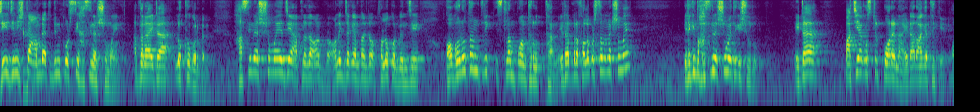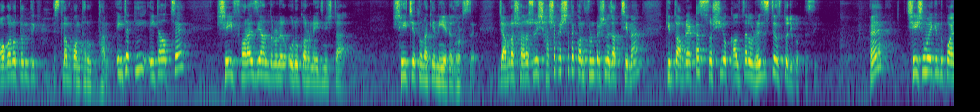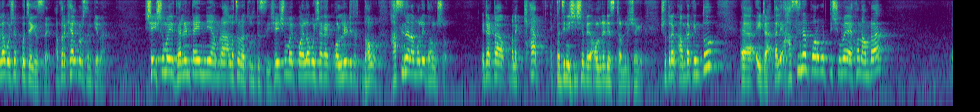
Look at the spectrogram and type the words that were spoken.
যেই জিনিসটা আমরা এতদিন করছি হাসিনার সময়ে, আপনারা এটা লক্ষ্য করবেন। হাসিনার সময়ে যে আপনারা অনেক জায়গায় আপনারা ফলো করবেন যে অগণতান্ত্রিক ইসলাম পন্থার উত্থান, এটা আপনারা ফলো করছেন অনেক সময়? এটা কিন্তু হাসিনার সময় থেকে শুরু। এটা পাঁচই আগস্টের পরে না, এটা আর আগে থেকে। অগণতান্ত্রিক ইসলাম পন্থার উত্থান। এইটা কি? এইটা হচ্ছে সেই ফরাজি আন্দোলনের অনুকরণে এই জিনিসটা, সেই চেতনাকে নিয়ে এটা ঘটছে। যে আমরা সরাসরি শাসকের সাথে কনফ্রন্টেশনে যাচ্ছি না, কিন্তু আমরা একটা সোশিও কালচারাল রেজিস্ট্যান্স তৈরি করতেছি। হ্যাঁ? সেই সময় কিন্তু পয়লা বৈশাখ পচে গেছে। আপনারা খেয়াল করছেন কিনা? সেই সময় ভ্যালেন্টাইন নিয়ে আমরা আলোচনা তুলতেছি। সেই সময় পয়লা বৈশাখ এক অলরেডি হাসিনার আমলেই ধ্বংস। এটা একটা মানে খ্যাত একটা জিনিস হিসেবে অলরেডি এস্টাবলিশ হয়ে গেছে। সুতরাং আমরা কিন্তু এটা। তাহলে হাসিনার পরবর্তী সময়ে এখন আমরা,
